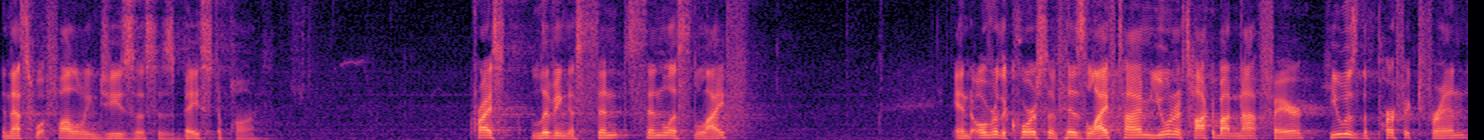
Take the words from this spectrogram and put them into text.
And that's what following Jesus is based upon. Christ living a sin, sinless life. And over the course of his lifetime, you want to talk about not fair? He was the perfect friend,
